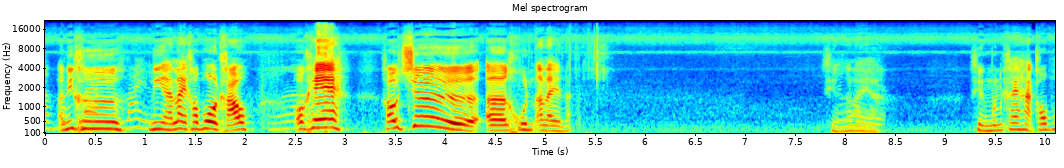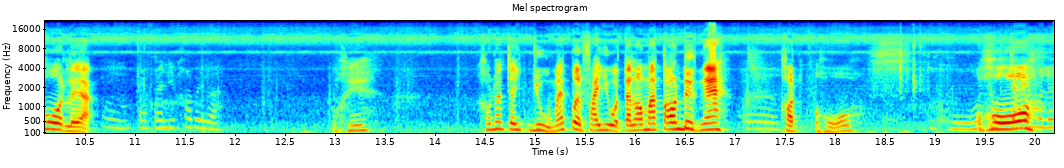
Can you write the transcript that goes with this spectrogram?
าอันนี้คือไล่เลยเนี่ยไร่ข้าวโพดเขาาโอเค เขาชื่อเออคุณอะไรนะ เสียงอะไรอะเสียงเหมันใครหักข้าวโพดเลยอะเออไปไปรีบเข้าไปดีกว่าโอเค เขาน่าจะอยู่ไหมเปิดไฟอยู่แต่เรามาตอนดึกไงเออขอโอ้โห โอ้โอ้โหโห ตกใจหมดเลย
